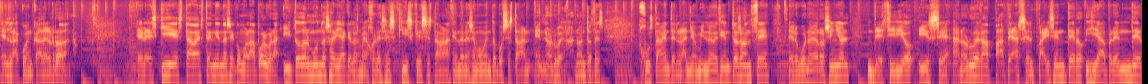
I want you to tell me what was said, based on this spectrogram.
en la cuenca del Ródano. El esquí estaba extendiéndose como la pólvora y todo el mundo sabía que los mejores esquís que se estaban haciendo en ese momento pues estaban en Noruega, ¿no? Entonces, justamente en el año 1911, el bueno de Rosiñol decidió irse a Noruega, patearse el país entero y aprender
